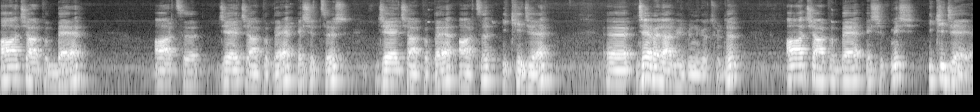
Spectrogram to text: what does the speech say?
A çarpı B artı C çarpı B eşittir C çarpı B artı 2C. Ee, C B'ler birbirini götürdü. A çarpı B eşitmiş 2C'ye.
